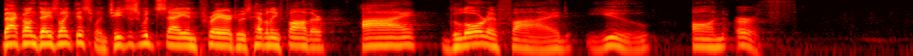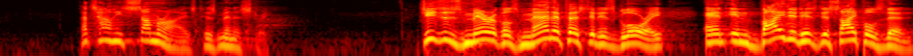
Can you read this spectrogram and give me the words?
back on days like this one, Jesus would say in prayer to his heavenly Father, I glorified you on earth. That's how he summarized his ministry. Jesus' miracles manifested his glory and invited his disciples then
